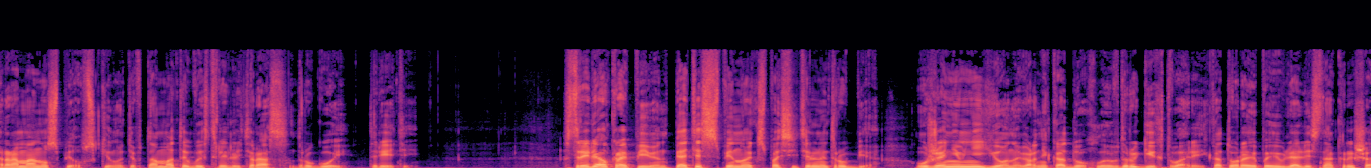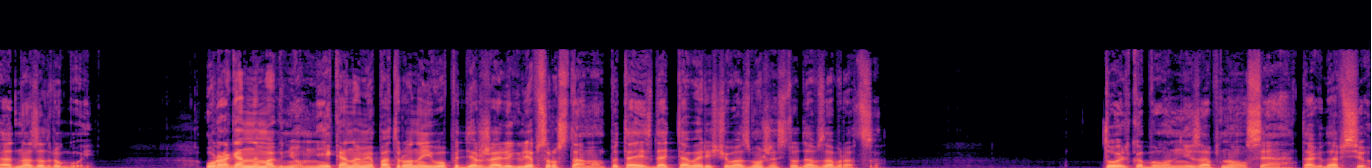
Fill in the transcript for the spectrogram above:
Роман успел вскинуть автомат и выстрелить раз, другой, третий. Стрелял Крапивин, пятясь спиной к спасительной трубе. Уже не в нее, наверняка дохлую, в других тварей, которые появлялись на крыше одна за другой. Ураганным огнем, не экономя патрона, его поддержали Глеб с Рустамом, пытаясь дать товарищу возможность туда взобраться. Только бы он не запнулся, тогда все.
